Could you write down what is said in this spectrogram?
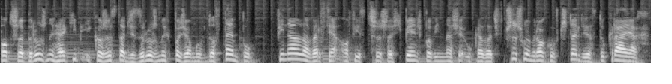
potrzeb różnych ekip i korzystać z różnych poziomów dostępu. Finalna wersja Office 365 powinna się ukazać w przyszłym roku w 40 krajach.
